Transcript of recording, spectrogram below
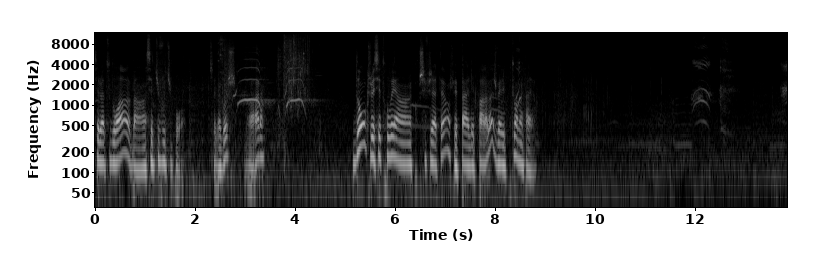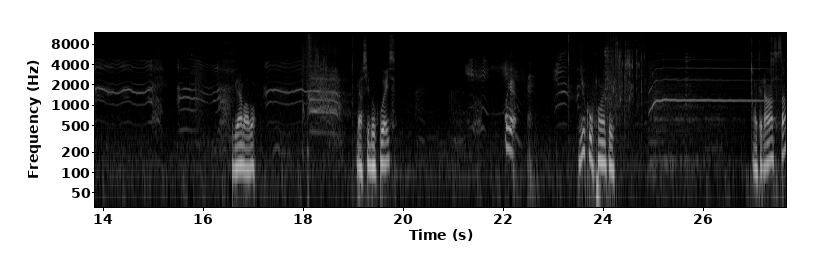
C'est là tout droit, ben c'est tu foutu pour. C'est la gauche, voilà. Donc je vais essayer de trouver un crochet filateur, je vais pas aller par là-bas, je vais aller plutôt en intérieur. C'est bien, bravo. Merci beaucoup Ace. Ok. Du coup, on était On était là, c'est ça?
